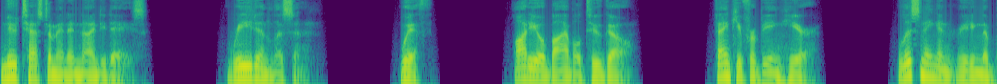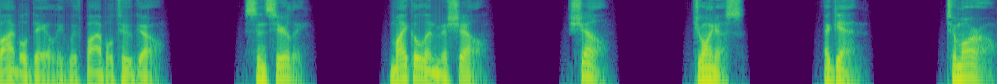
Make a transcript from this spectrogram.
New Testament in 90 days. Read and listen. With Audio Bible 2 Go. Thank you for being here. Listening and reading the Bible daily with Bible 2 Go. Sincerely. Michael and Michelle. Shell. Join us. Again. Tomorrow.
